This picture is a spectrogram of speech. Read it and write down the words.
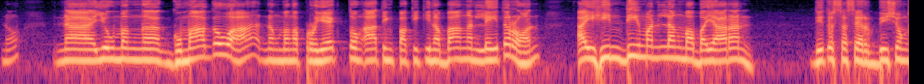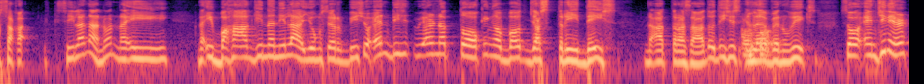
no? Na yung mga gumagawa ng mga proyektong ating pakikinabangan later on ay hindi man lang mabayaran dito sa serbisyong saka sila na no naibahagi na nila yung serbisyo. And this, we are not talking about just 3 days na atrasado. This is Opo. 11 weeks. So engineer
